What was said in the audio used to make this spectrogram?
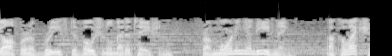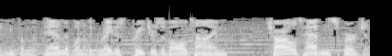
offer a brief devotional meditation from morning and evening, a collection from the pen of one of the greatest preachers of all time, Charles Haddon Spurgeon.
